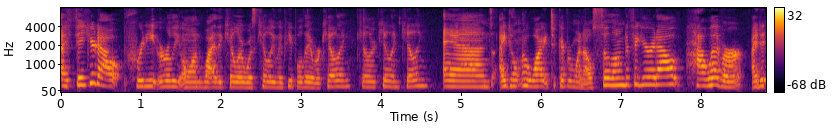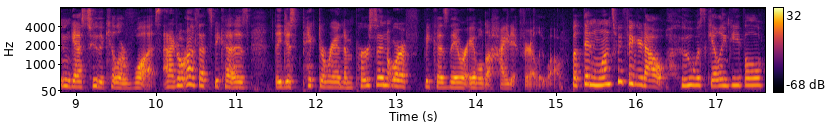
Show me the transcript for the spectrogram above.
I figured out pretty early on why the killer was killing the people they were killing. Killer, killing, killing. And I don't know why it took everyone else so long to figure it out. However, I didn't guess who the killer was. And I don't know if that's because they just picked a random person or if because they were able to hide it fairly well. But then once we figured out who was killing people,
